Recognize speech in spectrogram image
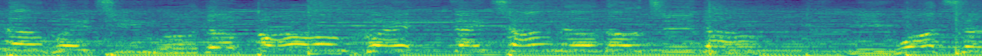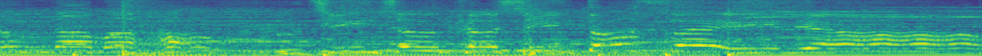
能会尽我的崩溃。在场的都知道，你我曾那么好。如今整颗心都碎了，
